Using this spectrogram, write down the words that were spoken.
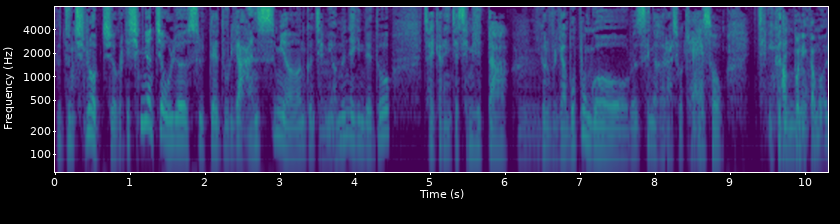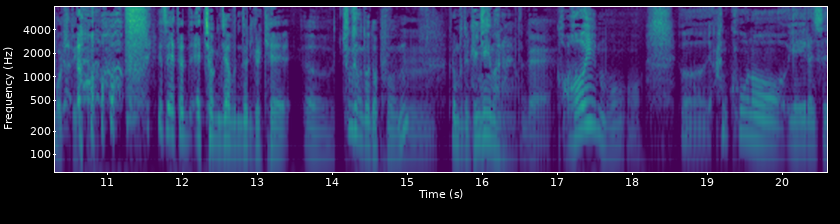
그 눈치는 없죠. 그렇게 10년째 올렸을 때도 우리가 안 쓰면 그건 재미없는 음. 얘기인데도 자기가는 이제 재미있다. 음. 이걸 우리가 못 본 거로 생각을 하시고 계속 재밌거든요. 바쁘니까 못 뭐, 볼 수도 있다. 그래서 하여튼 애청자분들이 그렇게 어, 충성도 높은 음. 그런 분들 굉장히 많아요. 네. 거의 뭐, 어, 한 코너에 이래서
